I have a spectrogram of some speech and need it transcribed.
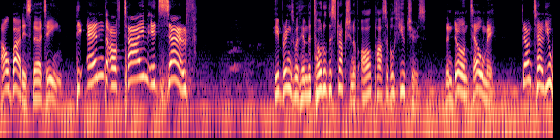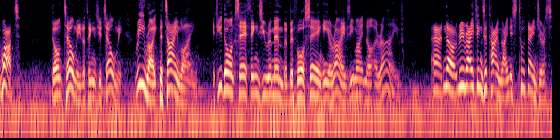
How bad is 13? The end of time itself. He brings with him the total destruction of all possible futures. Then don't tell me. Don't tell you what. Don't tell me the things you tell me. Rewrite the timeline. If you don't say things you remember before saying he arrives, he might not arrive. Uh, no, rewriting the timeline is too dangerous.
